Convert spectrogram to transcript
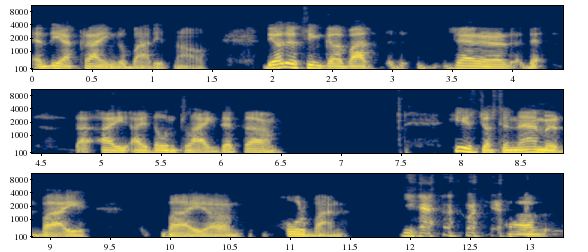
And they are crying about it now. The other thing about that, that I, I don't like that um, he is just enamored by by um, Orban. Yeah. um,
